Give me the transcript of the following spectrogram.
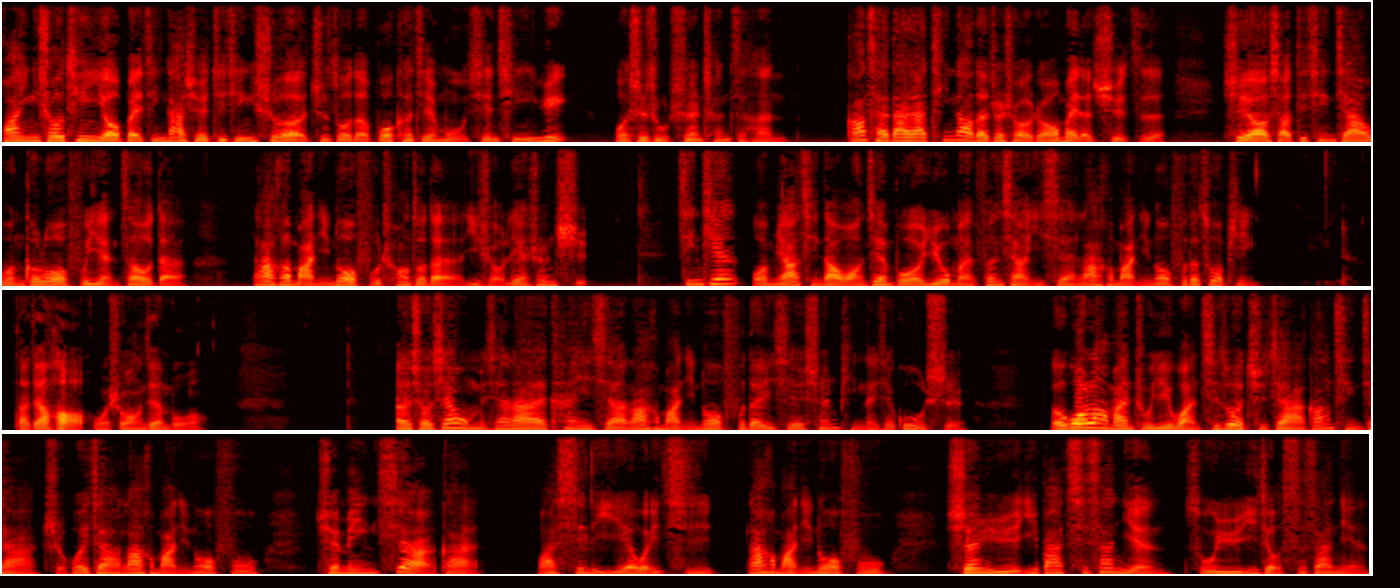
欢迎收听由北京大学提琴社制作的播客节目《闲情音韵》，我是主持人陈子恒。刚才大家听到的这首柔美的曲子，是由小提琴家文格洛夫演奏的，拉赫玛尼诺夫创作的一首练声曲。今天我们邀请到王建博与我们分享一些拉赫玛尼诺夫的作品。大家好，我是王建博。呃，首先我们先来看一下拉赫玛尼诺夫的一些生平的一些故事。俄国浪漫主义晚期作曲家、钢琴家、指挥家拉赫玛尼诺夫，全名谢尔盖·瓦西里耶维奇·拉赫玛尼诺夫，生于1873年，卒于1943年。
